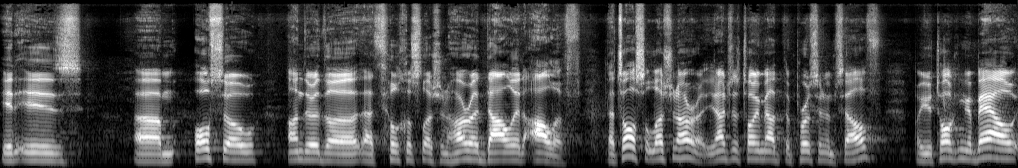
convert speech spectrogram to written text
it is um, also under the that's Hilchos Lashon Hara Dalid Aleph. That's also Lashon Hara. You're not just talking about the person himself, but you're talking about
